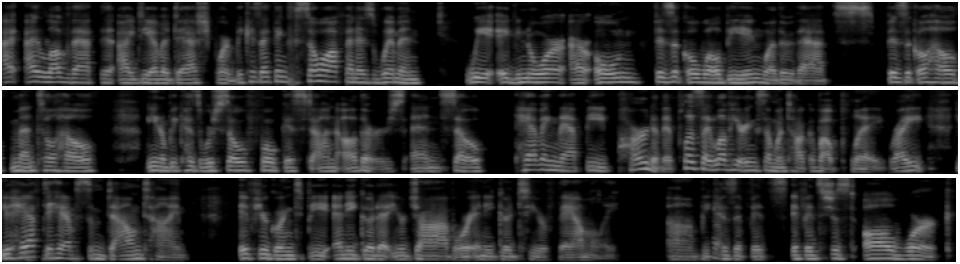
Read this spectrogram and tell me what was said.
I, I love that the idea of a dashboard because I think so often as women, we ignore our own physical well-being, whether that's physical health, mental health, you know, because we're so focused on others. And so having that be part of it. Plus, I love hearing someone talk about play, right? You have to mm-hmm. have some downtime if you're going to be any good at your job or any good to your family. Um, because if it's if it's just all work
